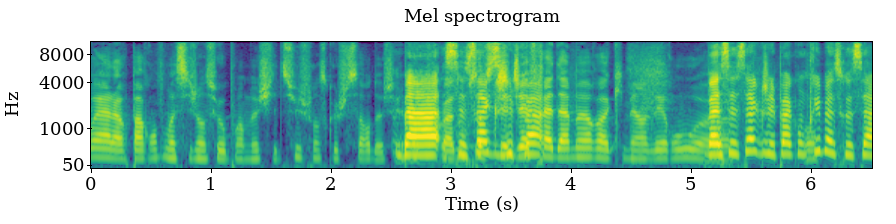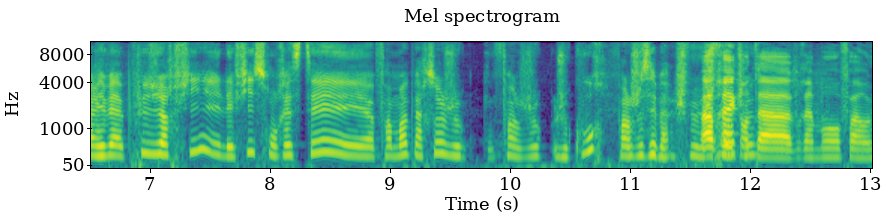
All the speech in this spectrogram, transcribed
Ouais, alors par contre, moi, si j'en suis au point de me chier dessus, je pense que je sors de chez Bah, c'est ça que si j'ai c'est pas- Jeffrey Dahmer euh, qui met un verrou. euh, Bah, c'est ça que j'ai pas compris bon. parce que c'est arrivé à plusieurs filles et les filles sont restées. et, Enfin, moi, perso, je, enfin, je, je cours. Enfin, je sais pas. Je, Bah, après, quand t'as vraiment, enfin,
